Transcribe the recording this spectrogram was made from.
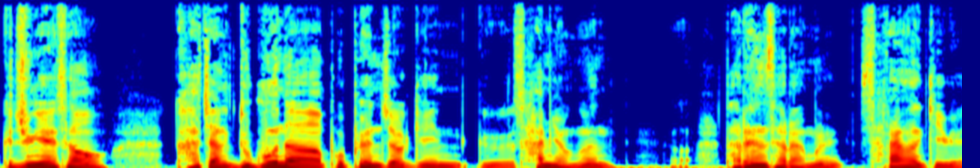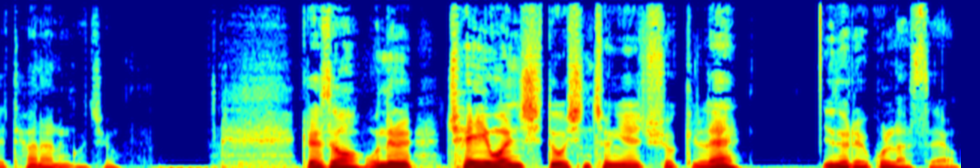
그 중에서 가장 누구나 보편적인 그 사명은 어, 다른 사람을 사랑하기 위해 태어나는 거죠. 그래서 오늘 최희원 씨도 신청해 주셨길래 이 노래를 골랐어요.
